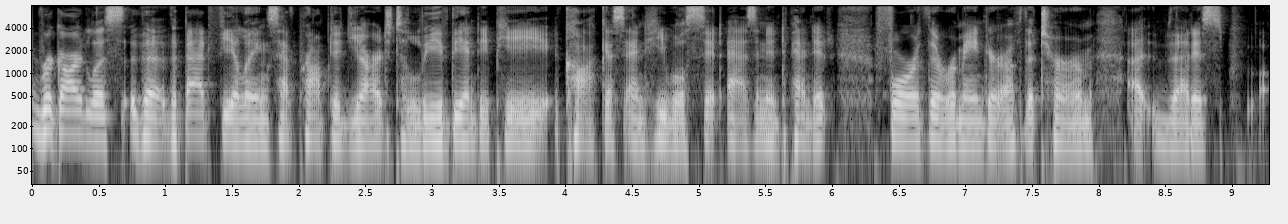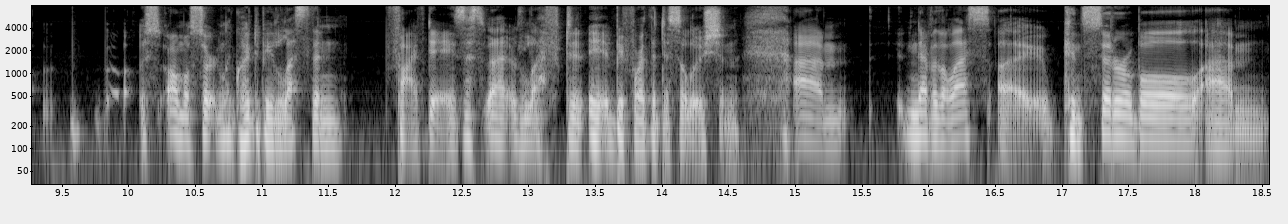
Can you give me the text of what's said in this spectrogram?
regardless, the the bad feelings have prompted Yarde to leave the NDP caucus, and he will sit as an independent for the remainder of the term. Uh, that is almost certainly going to be less than five days uh, left before the dissolution. Um, nevertheless, uh, considerable um,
